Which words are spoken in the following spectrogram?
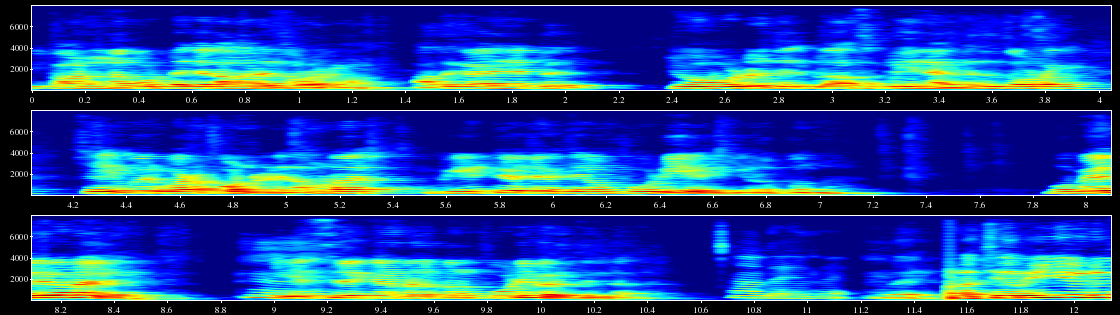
ഈ മണ്ണ് പൊട്ടിച്ചിട്ട് ആരും തുടക്കണം അത് കഴിഞ്ഞിട്ട് ട്യൂബ് പൊട്ടിച്ച് ഗ്ലാസ് ക്ലീൻ ആക്കണം. ഇത് തുടങ്ങി ചെയ്യുമ്പോൾ ഒരു കുഴപ്പമുണ്ട്. നമ്മുടെ വീട്ടിൽ വെച്ചൊക്കെ ചെയ്യുമ്പോൾ പൊടി അടിക്കും എളുപ്പം മൊബൈൽ കടല്ലേ എ സി വെക്കാണ്ട് എളുപ്പം പൊടി വരത്തില്ല. അതെ അതെ. അതെ. ചെറിയൊരു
